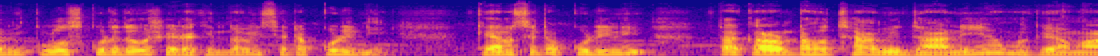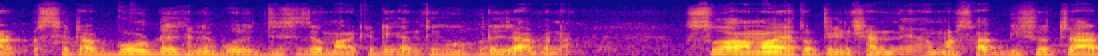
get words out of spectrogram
আমি ক্লোজ করে দেবো সেটা কিন্তু আমি সেট আপ করিনি। কেন সেট আপ করিনি? তার কারণটা হচ্ছে আমি জানি, আমাকে আমার সেট আপ বোর্ড এখানে বলে দিয়েছে যে মার্কেট এখান থেকে উপরে যাবে না। সো আমার এত টেনশন নেই। আমার ছাব্বিশশো চার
